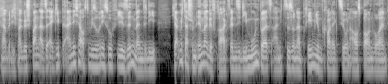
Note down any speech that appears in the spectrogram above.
Da bin ich mal gespannt. Also ergibt eigentlich auch sowieso nicht so viel Sinn, wenn sie die. Ich habe mich da schon immer gefragt, wenn sie die Moonbirds eigentlich zu so einer Premium-Kollektion ausbauen wollen,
